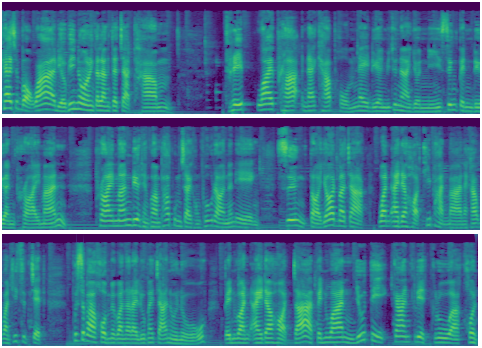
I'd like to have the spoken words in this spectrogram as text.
แค่จะบอกว่าเดี๋ยวพี่นนท์กำลังจะจัดทำทริปไหว้พระนะครับผมในเดือนมิถุนายนนี้ซึ่งเป็นเดือนพรายมัน พรายมันเดือนแห่งความภาคภูมิใจของพวกเรานั่นเอง ซึ่งต่อยอดมาจากวันไอเดฮอตที่ผ่านมานะครับ วันที่ 17 พฤษภาคมเป็นวันอะไรรู้ไหมจ้าหนูหนู เป็นวันไอเดฮอตจ้า เป็นวันยุติการเกลียดกลัวคน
